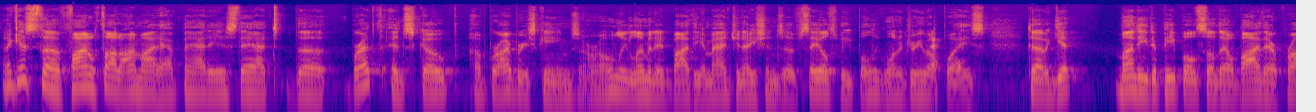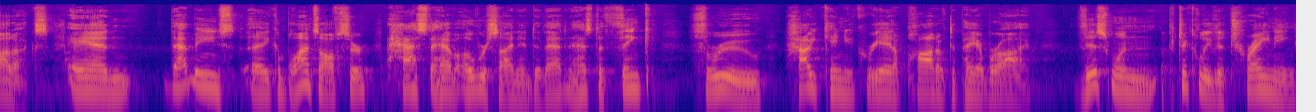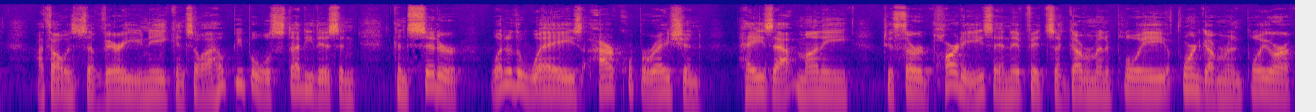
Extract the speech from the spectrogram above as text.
And I guess the final thought I might have, Matt, is that the breadth and scope of bribery schemes are only limited by the imaginations of salespeople who want to dream up ways to get money to people so they'll buy their products. And that means a compliance officer has to have oversight into that and has to think through how can you create a pot of to pay a bribe. This one, particularly the training, I thought was very unique. And so I hope people will study this and consider what are the ways our corporation pays out money to third parties. And if it's a government employee, a foreign government employee, or a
